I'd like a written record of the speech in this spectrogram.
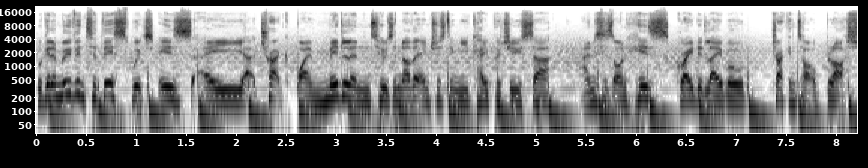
We're going to move into this, which is a track by Midland, who's another interesting UK producer, and this is on his graded label, track entitled Blush.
